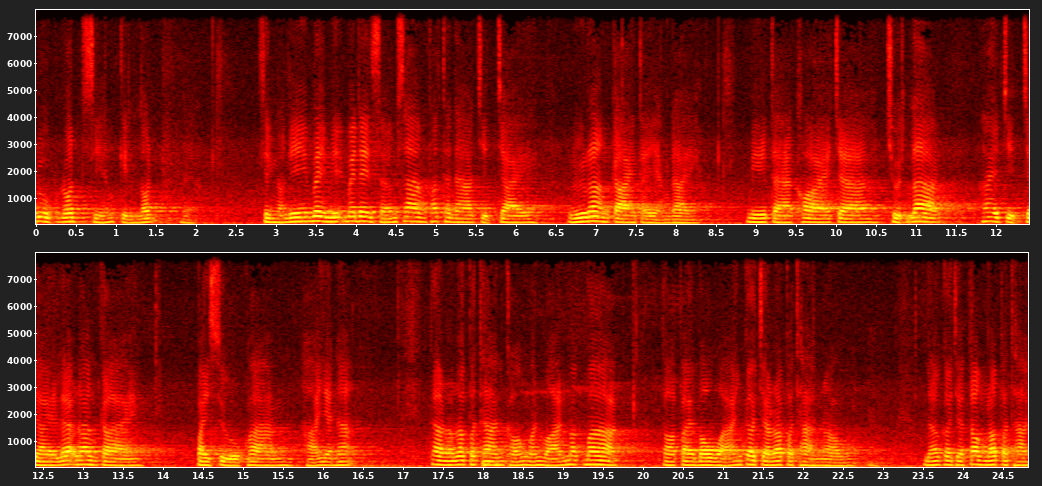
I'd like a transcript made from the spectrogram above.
รูปรสเสียงกลิ่นรสสิ่งเหล่านี้ไม่ไม่ได้เสริมสร้างพัฒนาจิตใจหรือร่างกายแต่อย่างใด มีแต่คอยจะฉุดลากให้จิตใจและร่างกายไปสู่ความหายนะ ถ้าเรารับประทานของหวานหวานมาก ต่อไปเบาหวานก็จะรับประทานเรา แล้วก็จะต้องรับประทาน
